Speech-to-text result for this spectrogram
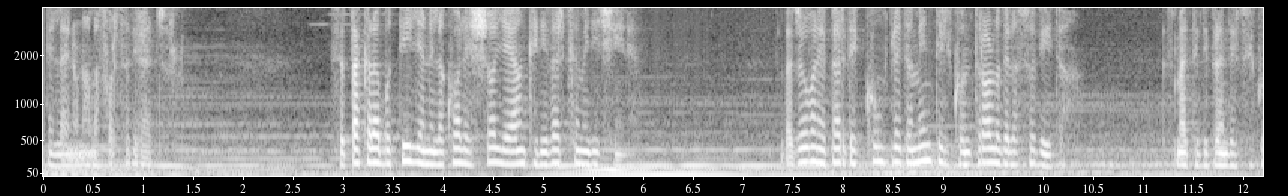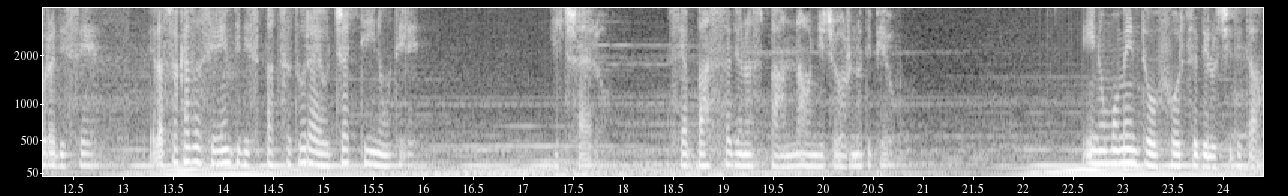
e lei non ha la forza di reggerlo. Si attacca alla bottiglia nella quale scioglie anche diverse medicine la giovane perde completamente il controllo della sua vita. Smette di prendersi cura di sé e la sua casa si riempie di spazzatura e oggetti inutili. Il cielo si abbassa di una spanna ogni giorno di più. In un momento forse di lucidità,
